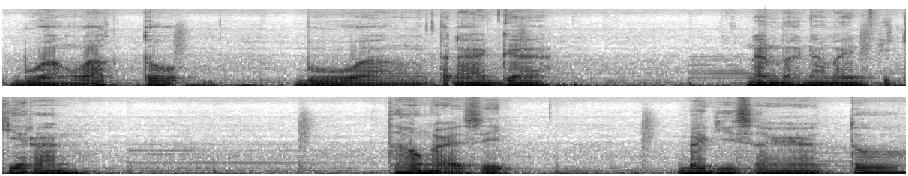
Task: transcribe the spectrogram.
Buang waktu, buang tenaga, nambah-nambahin pikiran. Tahu nggak sih, bagi saya tuh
